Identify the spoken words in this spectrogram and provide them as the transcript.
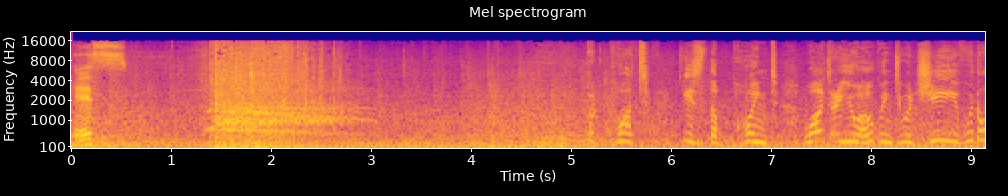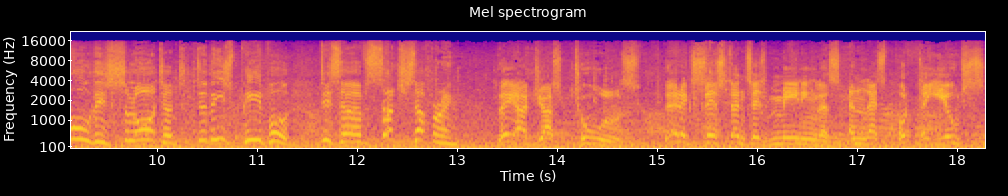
Yes. But what is the point? What are you hoping to achieve with all this slaughter? Do these people deserve such suffering? They are just tools. Their existence is meaningless unless put to use.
